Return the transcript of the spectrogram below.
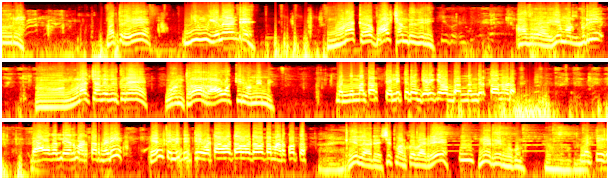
ಅವ್ರೆ? ಮತ್ರಿ ನೀವು ಏನ ಅನ್ರಿ ನೋಡಾಕ ಭಾಳ ಚಂದ ಅದಿರಿ. ಆದ್ರ ಏನ್ ಮಾಡುದ್ ಬಿಡ್ರಿ? ನೋಡಾಕ ಚಂದ ಅದಿರಿ ಕರೆ. ಒಂಥರ ರಾವ್ ಹಾಕಿರಿ ಒಮ್ಮೆಮ್ಮೆ. ಮತ್ತ ನಿಮ್ಮಂತ ತಲೆ ತಿನ್ನೋ ಗೆರಿಗೆ ಬಂದಿರ್ತಾವ ನೋಡು. ಯಾವಾಗಲ್ದ ಏನ್ ಮಾಡ್ತಾರ ನಡಿ. ಏನ್ ತಿಳಿತೈತಿ ವಟ ವಟ ವಟ ವಟ ಮಾಡ್ಕೋತ. ಇಲ್ಲ ರೀ ಸಿಟ್ ಮಾಡ್ಕೋಬೇಡ್ರಿ. ನಡ್ರಿ ಹೋಗೋಣ. ಮತ್ತೀಗ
